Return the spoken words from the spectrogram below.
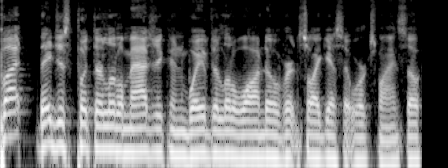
but they just put their little magic and waved their little wand over it. So I guess it works fine. So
